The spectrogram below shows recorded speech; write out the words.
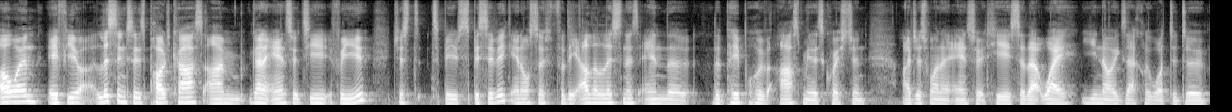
Owen, if you're listening to this podcast, I'm going to answer it to you for you, just to be specific, and also for the other listeners and the, the people who've asked me this question, I just want to answer it here so that way you know exactly what to do.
